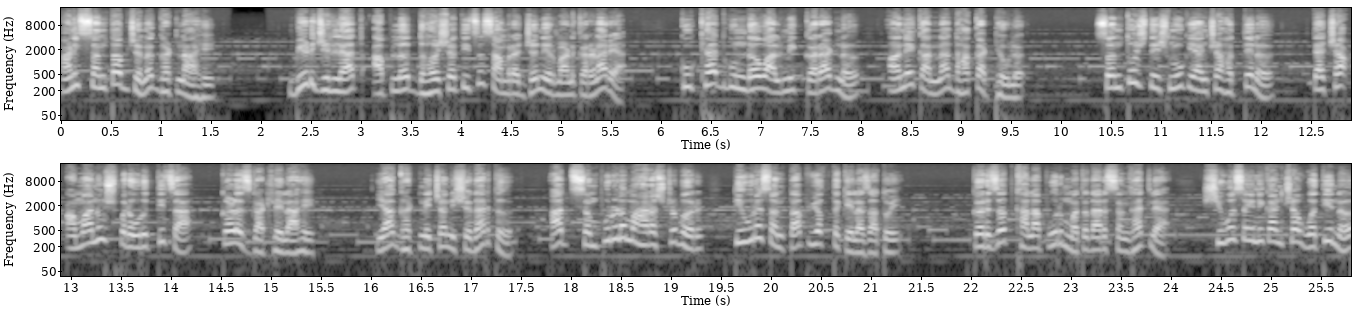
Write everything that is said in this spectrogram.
आणि संतापजनक घटना आहे. बीड जिल्ह्यात आपलं दहशतीचं साम्राज्य निर्माण करणाऱ्या कुख्यात गुंड वाल्मिक कराडनं अनेकांना धाकात ठेवलं. संतोष देशमुख यांच्या हत्येनं त्याच्या अमानुष प्रवृत्तीचा कळस गाठलेला आहे. या घटनेच्या निषेधार्थ आज संपूर्ण महाराष्ट्रभर तीव्र संताप व्यक्त केला जातोय. कर्जत खालापूर मतदारसंघातल्या शिवसैनिकांच्या वतीनं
